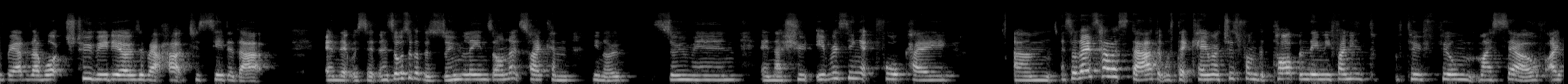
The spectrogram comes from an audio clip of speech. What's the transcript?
about it. I watched two videos about how to set it up and that was it. And it's also got the zoom lens on it, so I can, you know, zoom in and I shoot everything at 4K. um, so that's how I started with that camera, just from the top. And then if I needed to, to film myself, I,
